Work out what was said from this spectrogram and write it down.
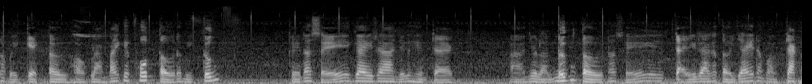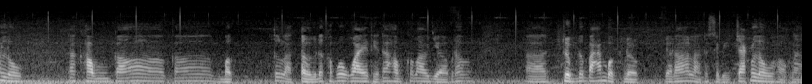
nó bị kẹt từ hoặc là mấy cái phốt từ nó bị cứng thì nó sẽ gây ra những cái hiện trạng à, như là đứng từ nó sẽ chạy ra cái tờ giấy nó vào trắng luôn. Nó không có có mực tức là từ nó không có quay thì nó không có bao giờ nó à, trùm nó bám mực được. Do đó là nó sẽ bị trắng luôn hoặc là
